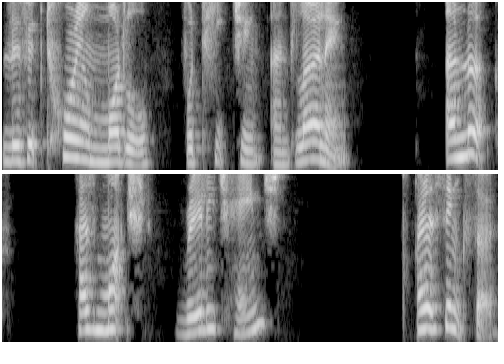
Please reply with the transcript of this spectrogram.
the Victorian model for teaching and learning. And look, has much really changed? I don't think so.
